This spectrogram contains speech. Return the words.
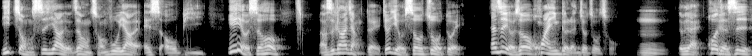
你总是要有这种重复，要有 SOP，因为有时候老师跟他讲对，就有时候做对，但是有时候换一个人就做错，嗯，对不对？或者是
